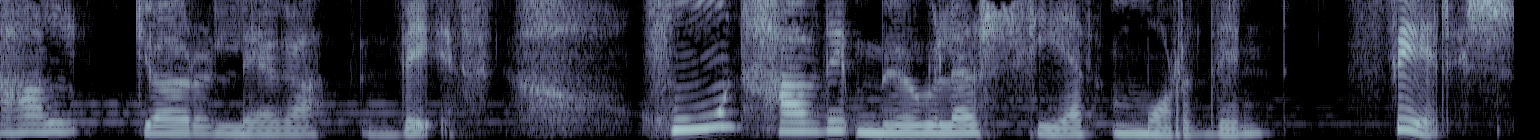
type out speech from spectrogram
algjörlega við. Hún hafði mögulega séð morðin fyrir.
